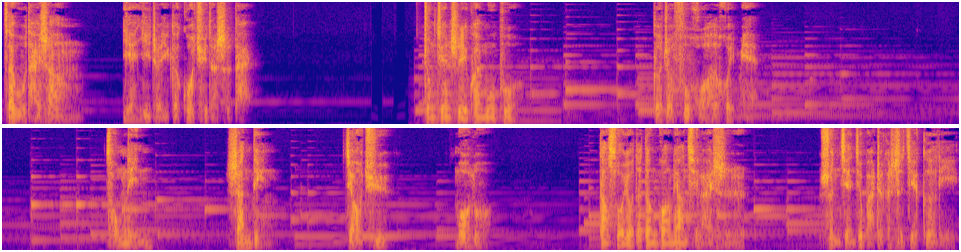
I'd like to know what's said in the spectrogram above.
在舞台上演绎着一个过去的时代。中间是一块幕布，隔着复活和毁灭。丛林、山顶、郊区、陌路。当所有的灯光亮起来时，瞬间就把这个世界割离。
